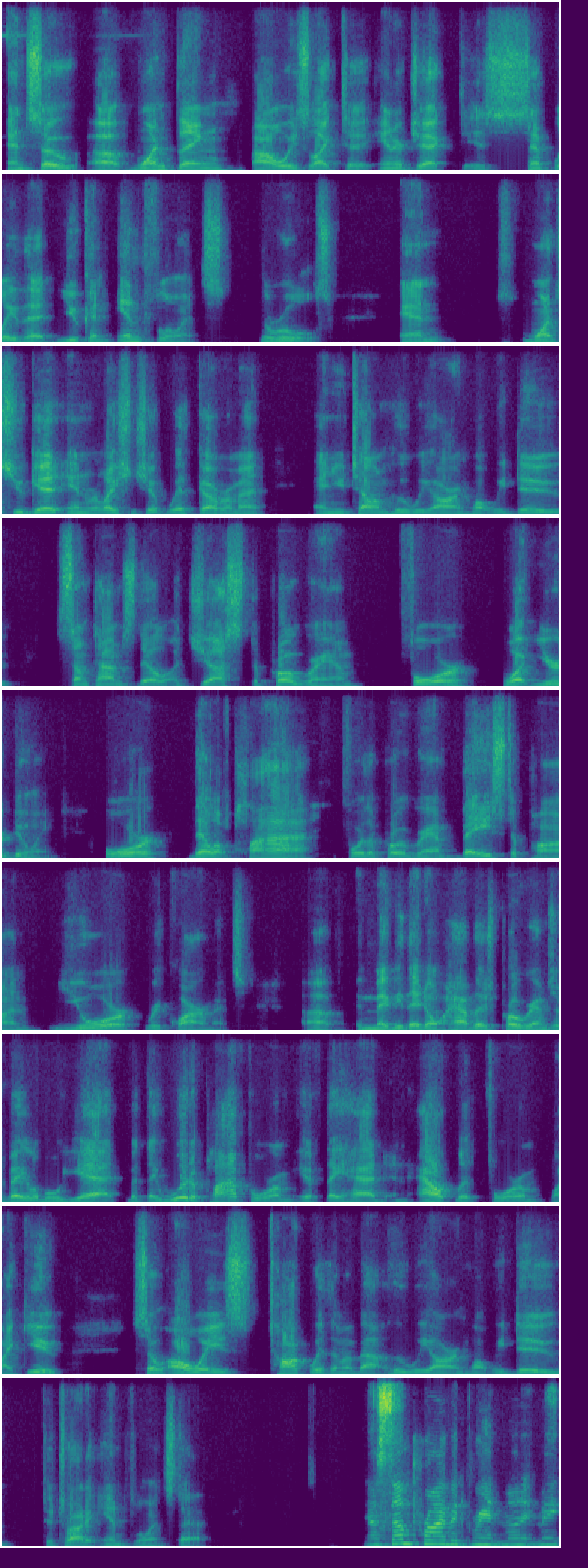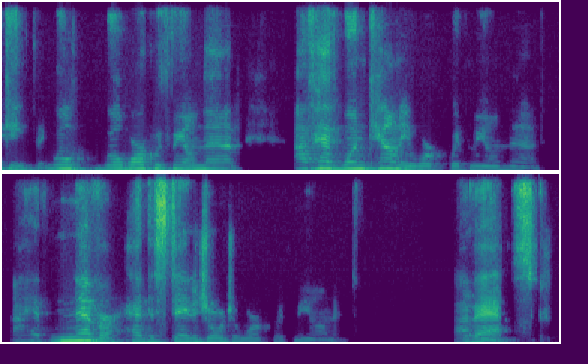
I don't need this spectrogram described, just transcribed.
And so uh, one thing I always like to interject is simply that you can influence the rules. And once you get in relationship with government and you tell them who we are and what we do, sometimes they'll adjust the program for what you're doing, or they'll apply for the program based upon your requirements. Uh, and maybe they don't have those programs available yet, but they would apply for them if they had an outlet for them like you. So always talk with them about who we are and what we do to try to influence that. Now, some private grant money making will, will work with me on that. I've had one county work with me on that. I have never had the state of Georgia work with me on it. I've asked.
